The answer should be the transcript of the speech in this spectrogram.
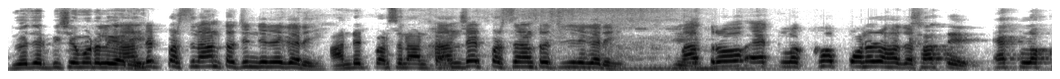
দুই হাজার বিশের মডেল গাড়ি। হান্ড্রেড পার্সেন্ট আনটাচ ইঞ্জিনের গাড়ি। Hundred percent hundred percent untouch ইঞ্জিনের গাড়ি। মাত্র এক লক্ষ পনেরো হাজার। সাথে এক লক্ষ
